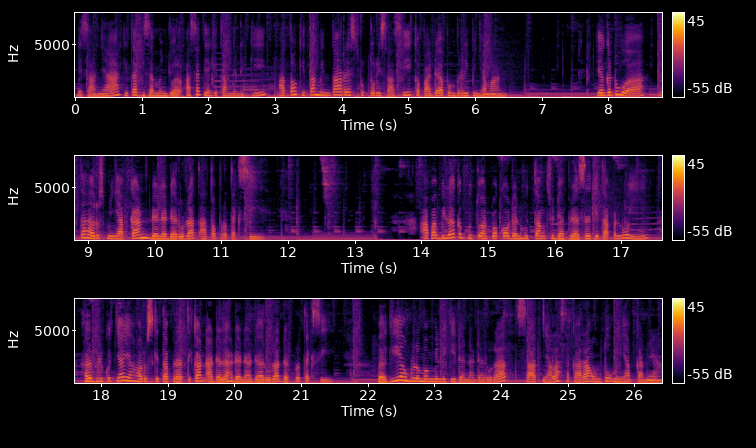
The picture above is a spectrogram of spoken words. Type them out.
Misalnya, kita bisa menjual aset yang kita miliki atau kita minta restrukturisasi kepada pemberi pinjaman. Yang kedua, kita harus menyiapkan dana darurat atau proteksi. Apabila kebutuhan pokok dan hutang sudah berhasil kita penuhi, hal berikutnya yang harus kita perhatikan adalah dana darurat dan proteksi. Bagi yang belum memiliki dana darurat, saatnya lah sekarang untuk menyiapkannya.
